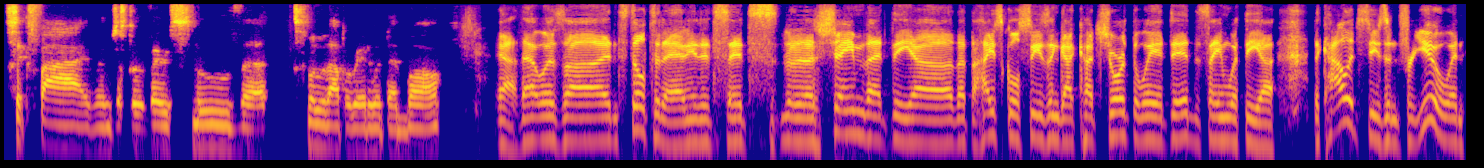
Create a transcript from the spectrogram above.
six five and just a very smooth uh, smooth operator with that ball. Yeah, that was uh, and still today. I mean, it's it's a shame that the uh, that the high school season got cut short the way it did. The same with the uh, the college season for you. And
